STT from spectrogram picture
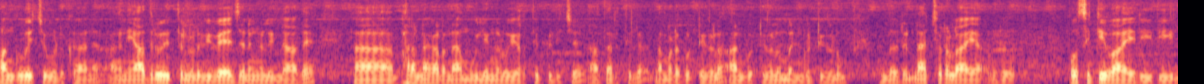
പങ്കുവെച്ചു കൊടുക്കാൻ അങ്ങനെ യാതൊരു വിധത്തിലുള്ള വിവേചനങ്ങളില്ലാതെ ഭരണഘടനാ മൂല്യങ്ങൾ ഉയർത്തിപ്പിടിച്ച് ആ തരത്തിൽ നമ്മുടെ കുട്ടികൾ ആൺകുട്ടികളും പെൺകുട്ടികളും എന്നൊരു നാച്ചുറലായ ഒരു പോസിറ്റീവായ രീതിയിൽ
